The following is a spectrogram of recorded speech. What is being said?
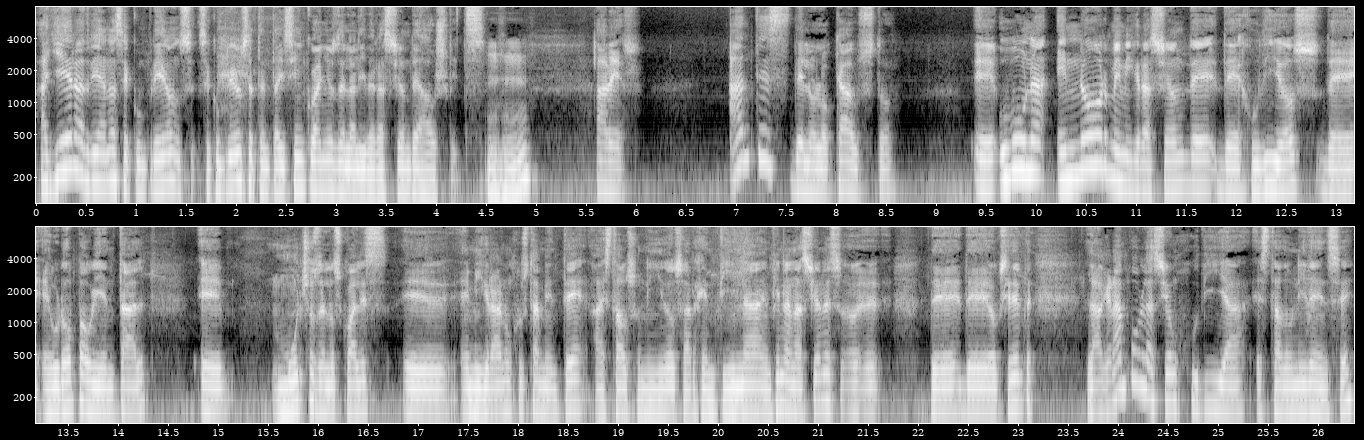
Ayer, Adriana, se cumplieron, se cumplieron 75 años de la liberación de Auschwitz. A ver, antes del holocausto, eh, hubo una enorme migración de, judíos de Europa Oriental, eh, muchos de los cuales eh, emigraron justamente a Estados Unidos, Argentina, en fin, a naciones eh, de Occidente. La gran población judía estadounidense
